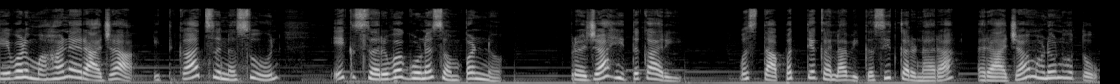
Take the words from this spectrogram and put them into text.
केवळ महान राजा इतकाच नसून एक सर्व गुण संपन्न प्रजाहितकारी व स्थापत्य कला विकसित करणारा राजा म्हणून होतो.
